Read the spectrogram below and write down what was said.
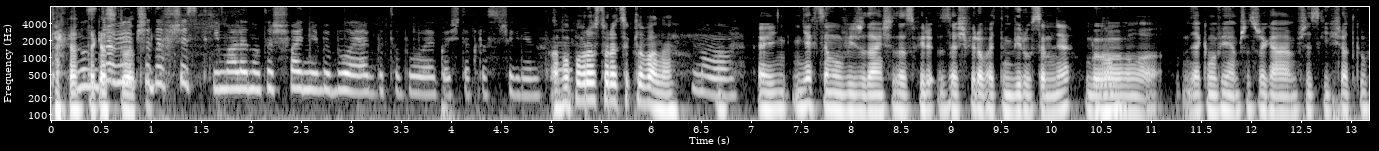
taka, no taka sytuacja. przede wszystkim, ale no też fajnie by było, jakby to było jakoś tak rozstrzygnięte. Albo po prostu recyklowane. No, Ej, nie chcę mówić, że dałem się zaswir- zaświrować tym wirusem, nie? Bo jak mówiłem, przestrzegałem wszystkich środków,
